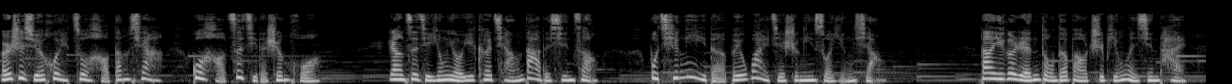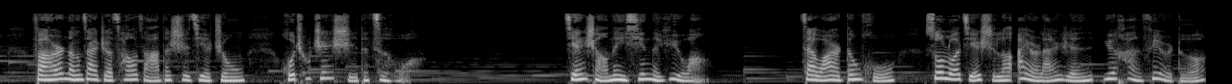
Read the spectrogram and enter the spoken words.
而是学会做好当下，过好自己的生活。让自己拥有一颗强大的心脏，不轻易的被外界声音所影响。当一个人懂得保持平稳心态，反而能在这嘈杂的世界中活出真实的自我。减少内心的欲望，在瓦尔登湖，梭罗结识了爱尔兰人约翰·菲尔德。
